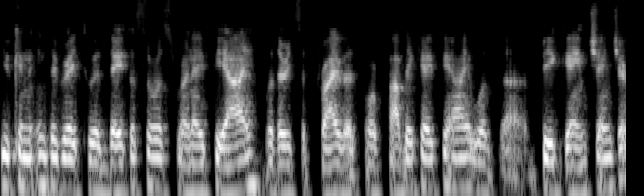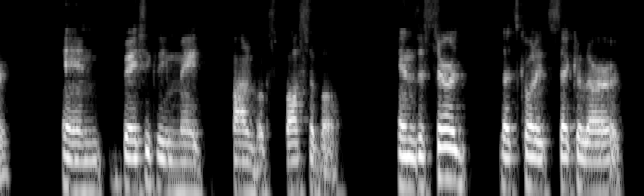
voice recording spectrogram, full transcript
you can integrate to a data source through an API, whether it's a private or public API, was a big game changer and basically made Fundbox possible. And the third, let's call it secular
